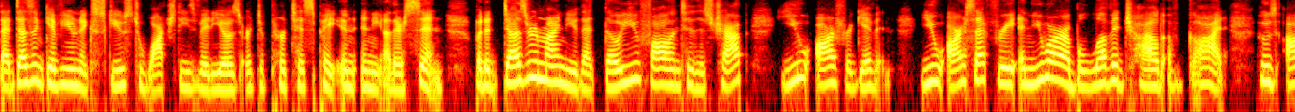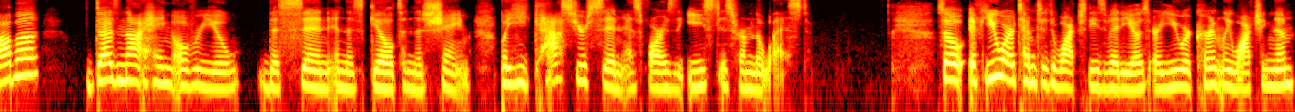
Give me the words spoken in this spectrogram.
That doesn't give you an excuse to watch these videos or to participate in any other sin, but it does remind you that though you fall into this trap, you are forgiven, you are set free, and you are a beloved child of God whose Abba does not hang over you this sin and this guilt and this shame, but he casts your sin as far as the east is from the west. So, if you are tempted to watch these videos or you are currently watching them,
